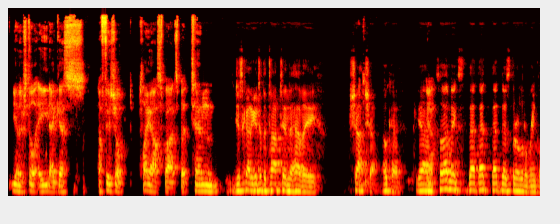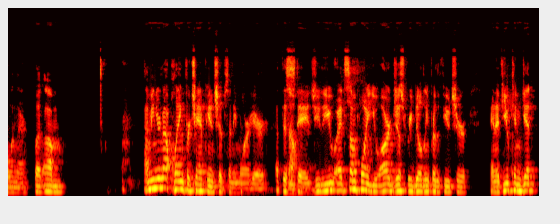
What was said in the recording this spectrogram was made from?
yeah, there's still eight, I guess, official playoff spots, but ten. You just got to get to the top ten to have a shot. Shot. Okay. Yeah, yeah. So that makes that that that does throw a little wrinkle in there, but um, I mean, you're not playing for championships anymore here at this no. stage. You, you at some point you are just rebuilding for the future, and if you can get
